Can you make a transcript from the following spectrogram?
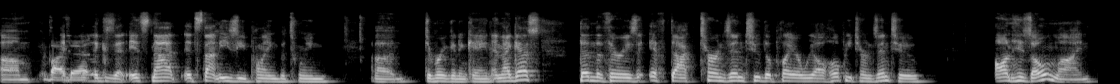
Um, By that, like I said, it's not it's not easy playing between uh, DeBrincat and Kane. And I guess then the theory is if Dach turns into the player we all hope he turns into on his own line,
